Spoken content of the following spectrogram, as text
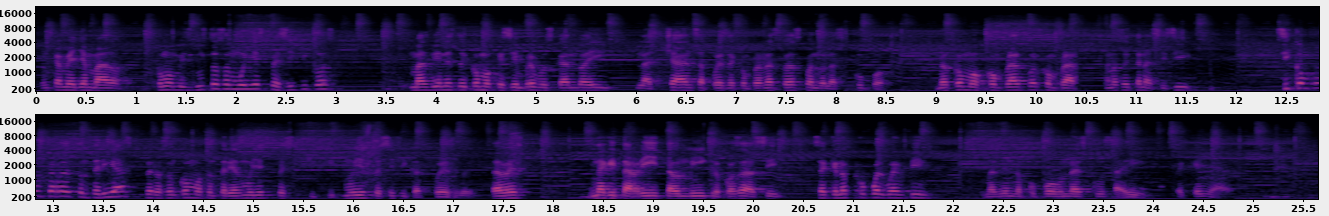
nunca me ha llamado. Como mis gustos son muy específicos, más bien estoy como que siempre buscando ahí la chance, pues, de comprar las cosas cuando las ocupo. No como comprar por comprar. No soy tan así. Sí, sí compro un carro de tonterías, pero son como tonterías muy, muy específicas, pues, güey. ¿Sabes? una guitarrita, un micro, cosas así. O sea que no ocupo el buen fin, más bien ocupo una excusa ahí pequeña.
